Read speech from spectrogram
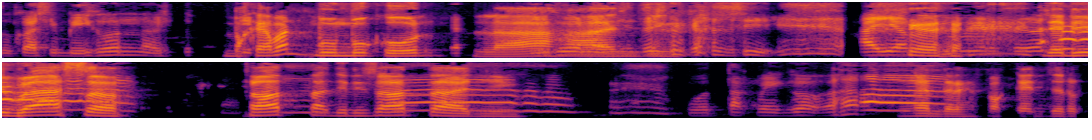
lu kasih bihun, Pakai apa? Bumbu kun. Lah bihun anjing. lu kasih ayam. Jadi bakso. Soto jadi soto anjing. Botak bego. Enggak Andre pakai jeruk.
